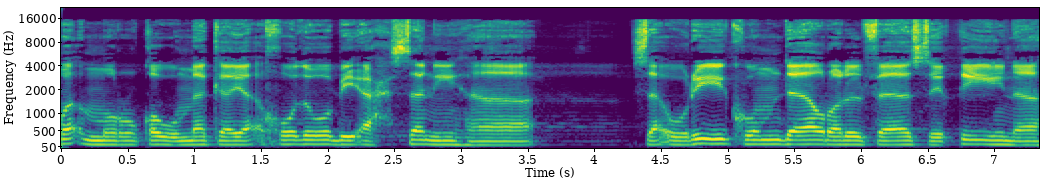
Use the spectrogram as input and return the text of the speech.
وأمر قومك ياخذوا بأحسنها. سأريكم دار الفاسقين.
